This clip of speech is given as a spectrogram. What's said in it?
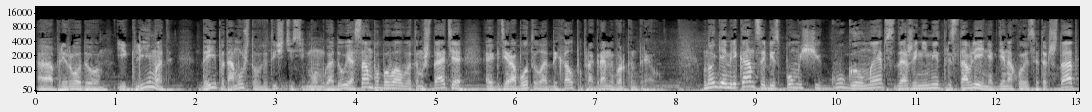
э, природу и климат, да и потому, что в 2007 году я сам побывал в этом штате, э, где работал и отдыхал по программе Work and Travel. Многие американцы без помощи Google Maps даже не имеют представления, где находится этот штат,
